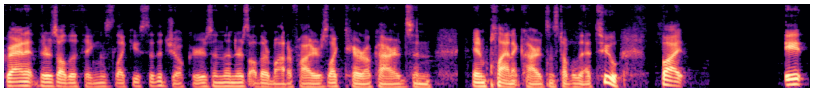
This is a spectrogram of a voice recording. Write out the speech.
Granted, there's other things like you said, the jokers, and then there's other modifiers like tarot cards and and planet cards and stuff like that too. But it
